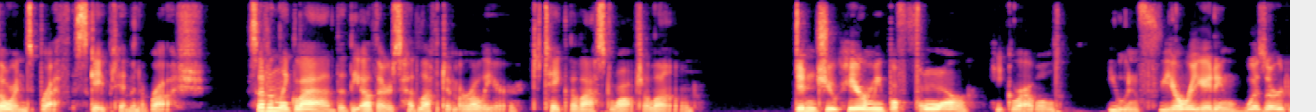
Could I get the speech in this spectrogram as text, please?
Thorin's breath escaped him in a rush, suddenly glad that the others had left him earlier to take the last watch alone. Didn't you hear me before? he growled. You infuriating wizard.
